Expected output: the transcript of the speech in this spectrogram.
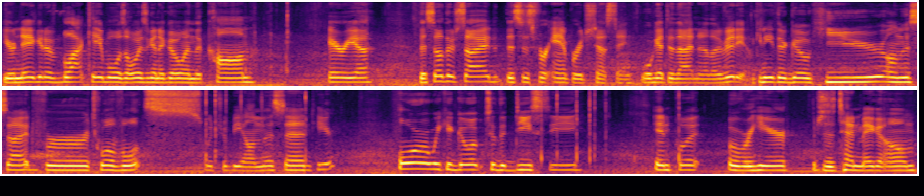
Your negative black cable is always going to go in the COM area. This other side, this is for amperage testing. We'll get to that in another video. You can either go here on this side for 12 volts, which would be on this end here, or we could go up to the DC input over here, which is a 10 mega ohm,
